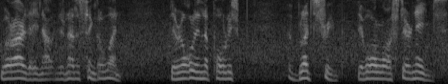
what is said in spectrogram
Where are they now? There's not a single one. They're all in the Polish bloodstream. They've all lost their names.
